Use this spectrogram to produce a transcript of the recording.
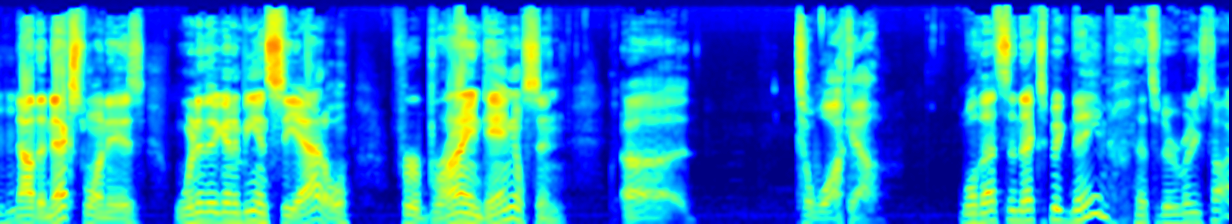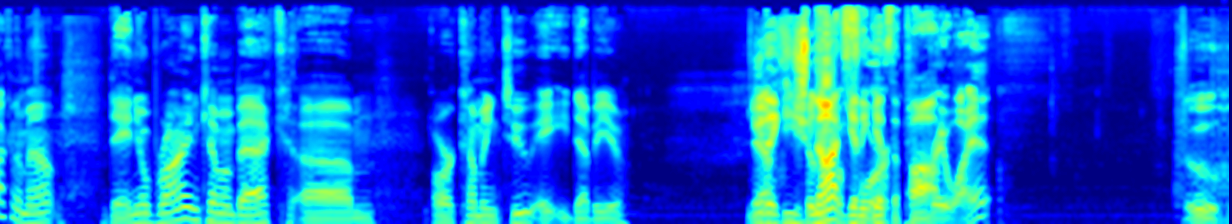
Mm-hmm. Now the next one is when are they going to be in Seattle for Bryan Danielson uh, to walk out? Well, that's the next big name. That's what everybody's talking about. Daniel Bryan coming back, um, or coming to AEW. You Yeah. think He's not gonna get the pop. Bray Wyatt. Ooh,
